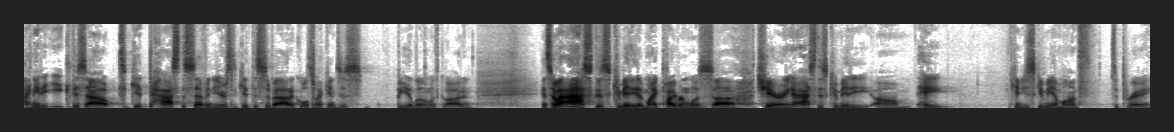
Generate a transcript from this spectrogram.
I need to eke this out to get past the seven years, to get the sabbatical so I can just be alone with God. And and so I asked this committee that Mike Pyburn was uh, chairing, I asked this committee, um, hey, can you just give me a month to pray?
